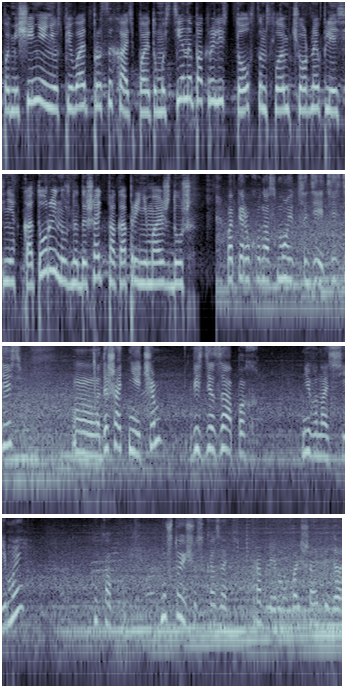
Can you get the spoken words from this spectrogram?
Помещение не успевает просыхать, поэтому стены покрылись толстым слоем черной плесени, которой нужно дышать, пока принимаешь душ. Во-первых, у нас моются дети здесь. Дышать нечем, Везде запах невыносимый. Ну как вот? Ну что еще сказать? Проблема, большая беда.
